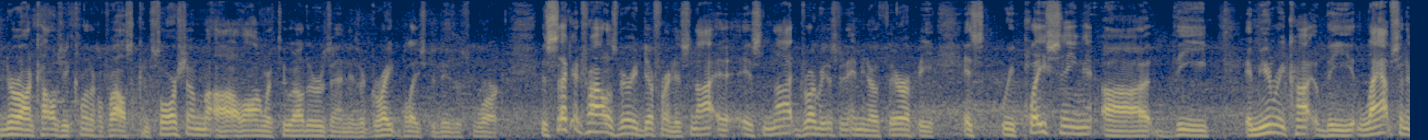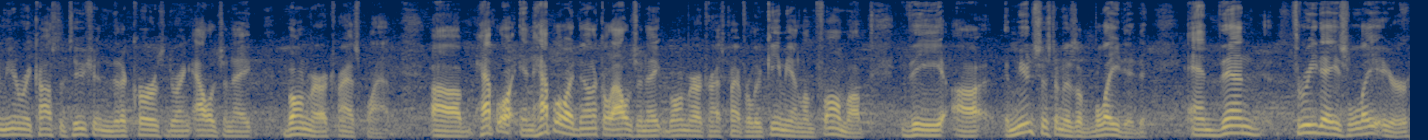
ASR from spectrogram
Neuro-Oncology Clinical Trials Consortium, uh, along with two others, and is a great place to do this work. The second trial is very different. It's not, it's not drug-resistant immunotherapy. It's replacing uh, the, immune the lapse in immune reconstitution that occurs during allogeneic bone marrow transplant. Uh, haplo in haploidentical allogeneic bone marrow transplant for leukemia and lymphoma, the uh, immune system is ablated, and then Three days later,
